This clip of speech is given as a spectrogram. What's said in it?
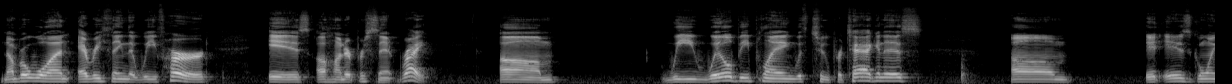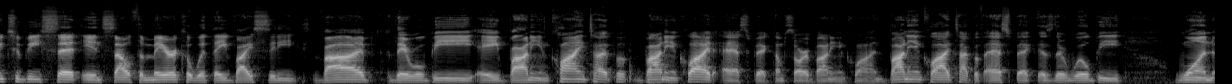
number one, everything that we've heard is 100% right. Um, we will be playing with two protagonists. Um, it is going to be set in South America with a Vice City vibe. There will be a Bonnie and Clyde type of Bonnie and Clyde aspect. I'm sorry, Bonnie and Clyde. Bonnie and Clyde type of aspect, as there will be one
